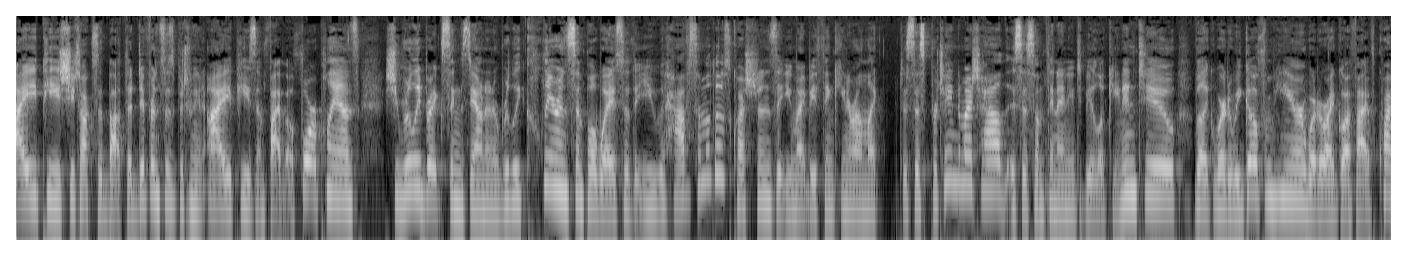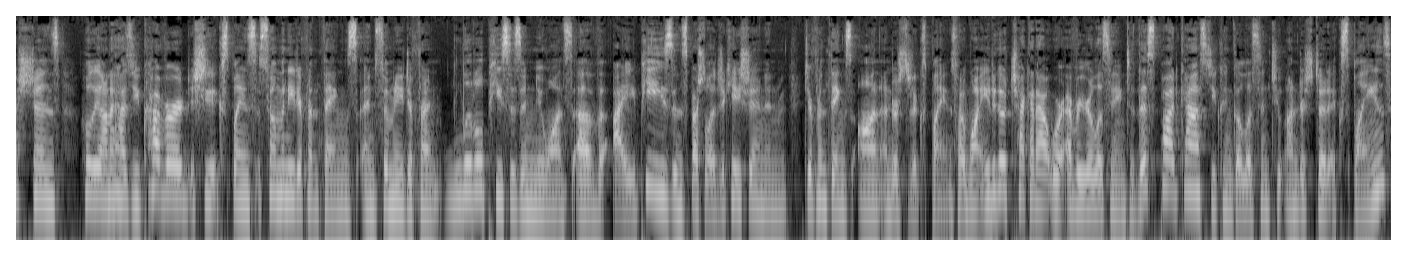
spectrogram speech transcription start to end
IEPs. She talks about the differences between IEPs and 504 plans. She really breaks things down in a really clear and simple way so that you have some of those questions that you might be thinking around like, does this pertain to my child? Is this something I need to be looking into? Like, where do we go from here? Where do I go if I have questions? Juliana has you covered. She explains so many different things and so many different little pieces and nuance of IEPs and special education and different things on Understood Explains. So I want you to go check it out wherever you're listening to this podcast. You can go listen to Understood Explains.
